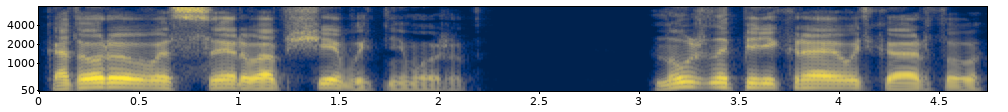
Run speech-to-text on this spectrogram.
которого в СССР вообще быть не может. Нужно перекраивать карту,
